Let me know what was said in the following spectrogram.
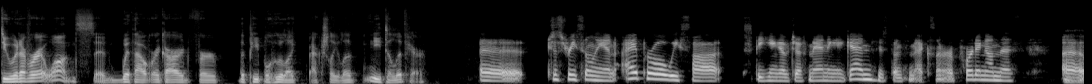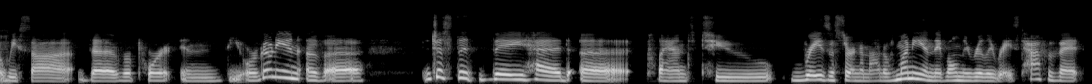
do whatever it wants, and without regard for the people who like actually live need to live here. Uh, just recently in April, we saw. Speaking of Jeff Manning again, who's done some excellent reporting on this, uh, mm-hmm. we saw the report in the Oregonian of uh, just that they had uh, planned to raise a certain amount of money, and they've only really raised half of it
